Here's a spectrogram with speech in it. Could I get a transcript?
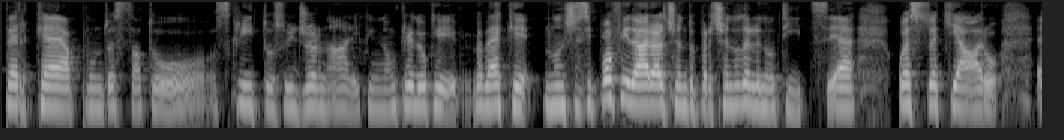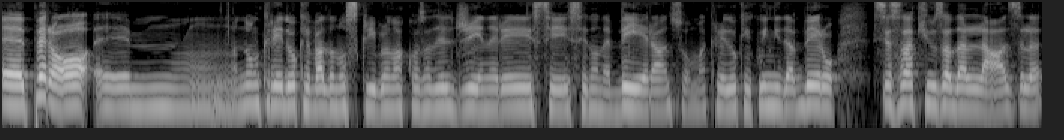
perché appunto è stato scritto sui giornali, quindi non credo che, vabbè, che non ci si può fidare al 100% delle notizie, eh, questo è chiaro, eh, però ehm, non credo che vadano a scrivere una cosa del genere se, se, non è vera, insomma, credo che quindi davvero sia stata chiusa dall'ASL.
